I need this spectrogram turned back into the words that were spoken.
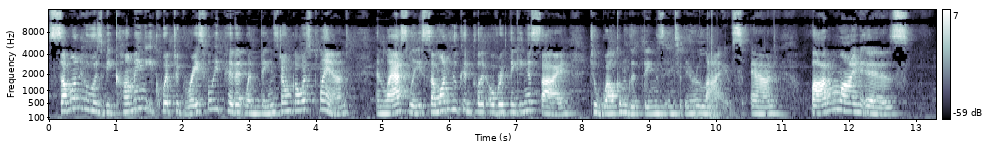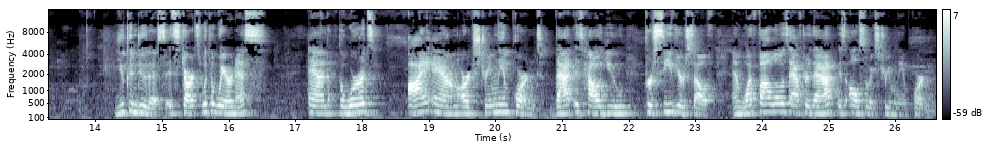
someone who is becoming equipped to gracefully pivot when things don't go as planned, and lastly, someone who can put overthinking aside to welcome good things into their lives. And Bottom line is you can do this. It starts with awareness and the words I am are extremely important. That is how you perceive yourself. And what follows after that is also extremely important.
